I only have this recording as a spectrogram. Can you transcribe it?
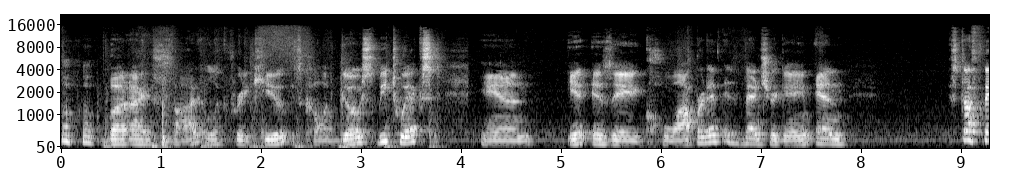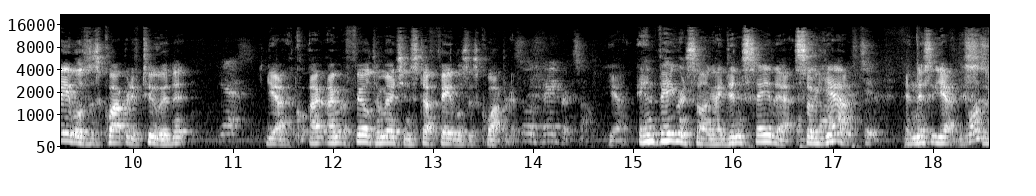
but I thought it looked pretty cute. It's called Ghost Betwixt, and it is a cooperative adventure game. And Stuff Fables is cooperative too, isn't it? Yes. Yeah, I, I failed to mention Stuff Fables is cooperative. So is Vagrantsong. Yeah, and Vagrantsong, I didn't say that. That's so yeah, too. and this yeah this is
